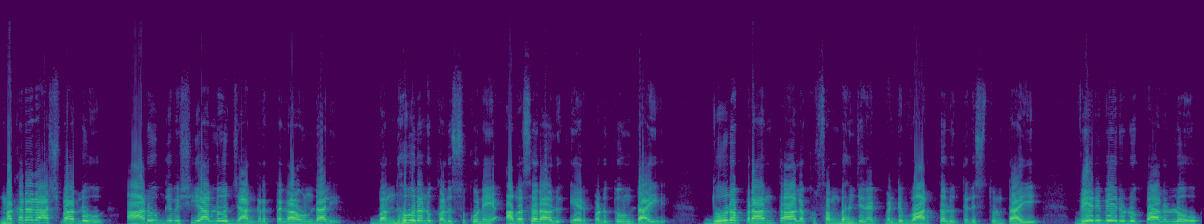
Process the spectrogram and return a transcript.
మకర రాశి వారు ఆరోగ్య విషయాల్లో జాగ్రత్తగా ఉండాలి. బంధువులను కలుసుకునే అవసరాలు ఏర్పడుతూ ఉంటాయి. దూర ప్రాంతాలకు సంబంధించినటువంటి వార్తలు తెలుస్తుంటాయి. వేరువేరు రూపాలలో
